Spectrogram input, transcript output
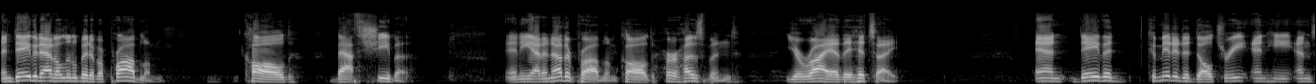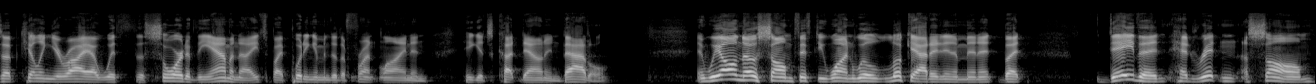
And David had a little bit of a problem called Bathsheba. And he had another problem called her husband, Uriah the Hittite. And David committed adultery and he ends up killing Uriah with the sword of the Ammonites by putting him into the front line and he gets cut down in battle. And we all know Psalm 51. We'll look at it in a minute, but David had written a psalm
